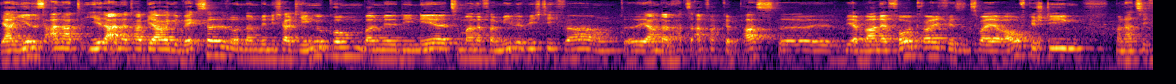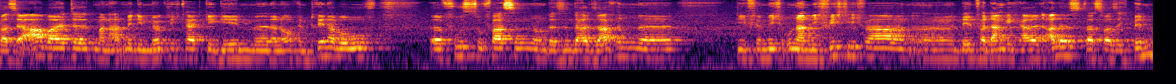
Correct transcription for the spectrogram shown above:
ja, jedes anderth, jede anderthalb Jahre gewechselt und dann bin ich halt hingekommen, weil mir die Nähe zu meiner Familie wichtig war und äh, ja, und dann hat es einfach gepasst. Äh, wir waren erfolgreich, wir sind zwei Jahre aufgestiegen, man hat sich was erarbeitet, man hat mir die Möglichkeit gegeben, äh, dann auch im Trainerberuf äh, Fuß zu fassen und das sind halt Sachen, äh, die für mich unheimlich wichtig waren. Denen verdanke ich halt alles, das was ich bin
